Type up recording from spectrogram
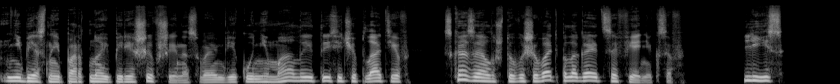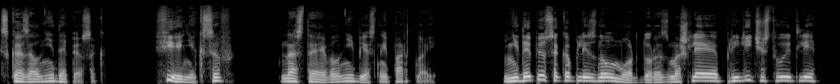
Небесный портной, перешивший на своем веку немалые тысячи платьев, сказал, что вышивать полагается фениксов. Лис, — сказал недопесок. «Фениксов», — настаивал небесный портной. Недопесок оплезнул морду, размышляя, приличествует ли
